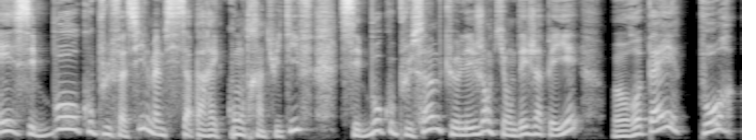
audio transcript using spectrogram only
et c'est beaucoup plus facile, même si ça paraît contre-intuitif, c'est beaucoup plus simple que les gens qui ont déjà payé repayent pour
